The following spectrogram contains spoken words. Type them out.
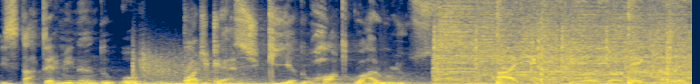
Está terminando o podcast Guia do Rock Guarulhos. I can feel your ignorance.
